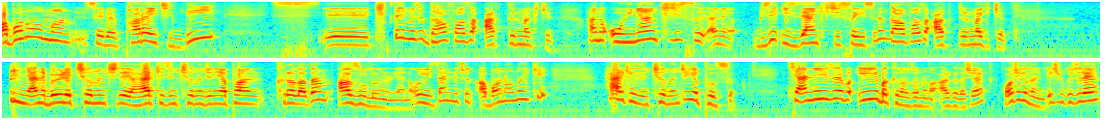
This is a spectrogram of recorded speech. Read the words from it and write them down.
abone olmam sebebi para için değil. E, kitlemizi daha fazla arttırmak için. Hani oynayan kişi sayı, hani bizi izleyen kişi sayısını daha fazla arttırmak için. yani böyle challenge'da herkesin challenge'ını yapan kral adam az bulunur yani. O yüzden lütfen abone olun ki herkesin challenge'ı yapılsın. Kendinize iyi bakın o zaman arkadaşlar. Hoşçakalın. Görüşmek üzere.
